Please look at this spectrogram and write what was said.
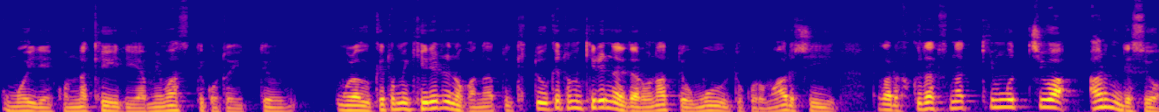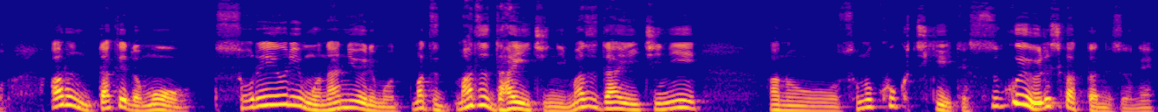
思いで、こんな経緯でやめますってことを言って、俺は受け止めきれるのかなって、きっと受け止めきれないだろうなって思うところもあるし、だから複雑な気持ちはあるんですよ。あるんだけども、それよりも何よりも、まず、まず第一に、まず第一に、あの、その告知聞いてすごい嬉しかったんですよね。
